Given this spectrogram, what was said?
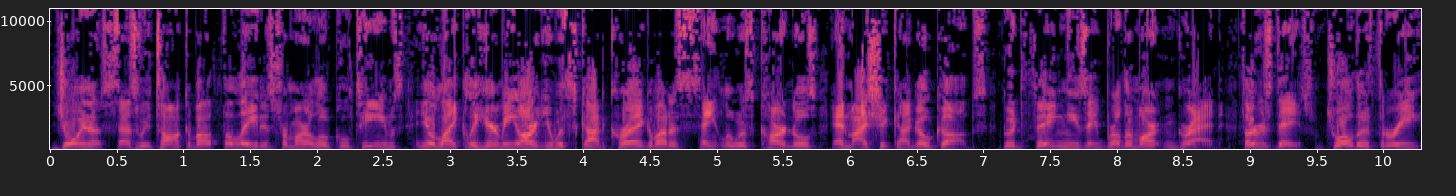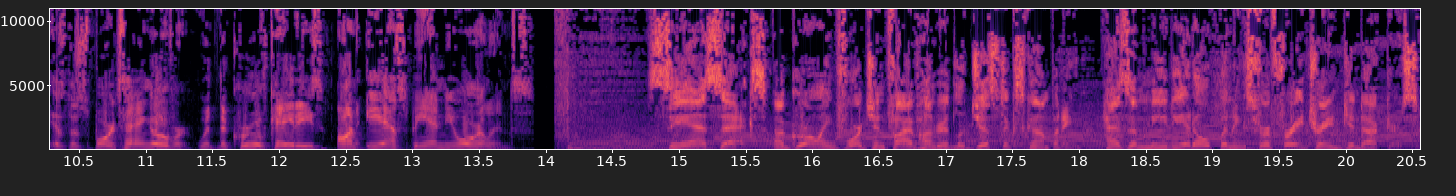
Join us as we talk about the latest from our local teams, and you'll likely hear me argue with Scott Craig about his St. Louis Cardinals and my Chicago Cubs. Good thing he's a Brother Martin grad. Thursdays from 12 to 3 is the Sports Hangover with the crew of Katie's on ESPN New Orleans. CSX, a growing Fortune 500 logistics company, has immediate openings for freight train conductors.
